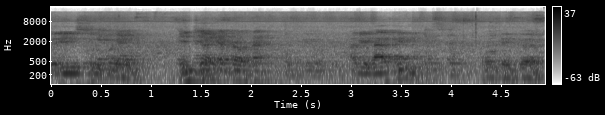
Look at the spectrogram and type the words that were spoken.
Very useful Enjoy enjoy the program. Okay are you happy okay good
